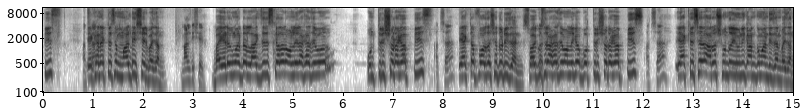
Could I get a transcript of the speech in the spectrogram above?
পিস আচ্ছা। এখানে একটা হচ্ছে মাল্টি শেড ভাইজান। মাল্টি শেড ভাই এটা কোনো একটা লাক্সারিস কালার অনলি রাখা যাবে উনত্রিশশো টাকা পিস আচ্ছা। একটা পর্দা সেতু ডিজাইন ছয় গুছি রাখা যাবে অনলি বত্রিশশো টাকা পিস আচ্ছা। একটা হচ্ছে আরও সুন্দর ইউনিক আনকমান ডিজাইন ভাইজান।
